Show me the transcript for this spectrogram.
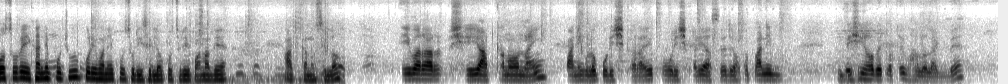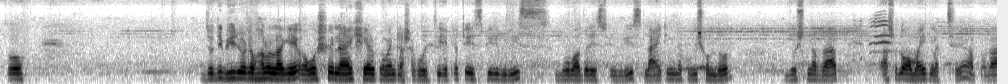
বছরে এখানে প্রচুর পরিমাণে কচুরি ছিল কচুরি পানা দিয়ে আটকানো ছিল। এইবার আর সেই আটকানো নাই, পানিগুলো পরিষ্কার পরিষ্কারই আছে। যত পানি বেশি হবে ততই ভালো লাগবে। তো যদি ভিডিওটা ভালো লাগে, অবশ্যই লাইক শেয়ার কমেন্ট আশা করছি। এটা হচ্ছে speed bridge Bowbazar speed bridge লাইটিংটা খুবই সুন্দর, জ্যোৎস্নার রাত। আসলে অমায়িক লাগছে, আপনারা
